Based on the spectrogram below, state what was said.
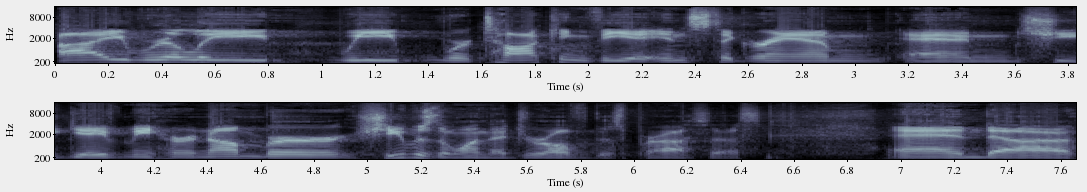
I really, we were talking via Instagram, and she gave me her number. She was the one that drove this process, and uh,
